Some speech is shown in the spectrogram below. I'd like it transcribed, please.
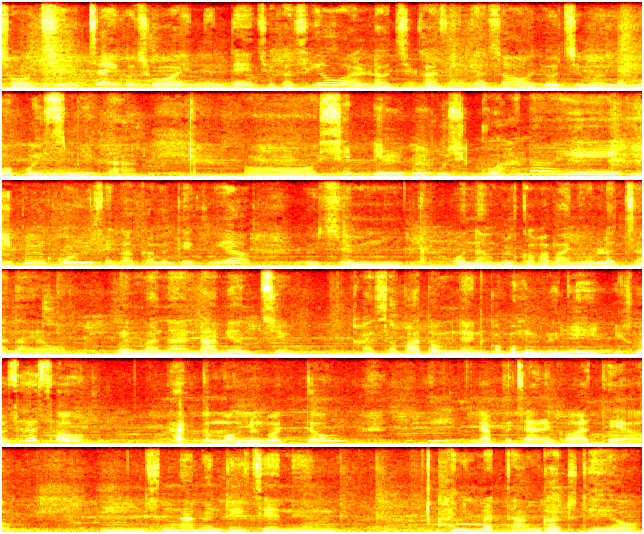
저 진짜 이거 좋아했는데 제가 새우 알러지가 생겨서 요즘은 못 먹고 있습니다. 어, 11불 99 하나에 2불꼴 생각하면 되고요. 요즘 워낙 물가가 많이 올랐잖아요. 웬만한 라면집 가서 맛없는 거 먹느니 이거 사서 가끔 먹는 것도 나쁘지 않을 것 같아요. 음, 신라면도 이제는 한인마트 안 가도 돼요.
